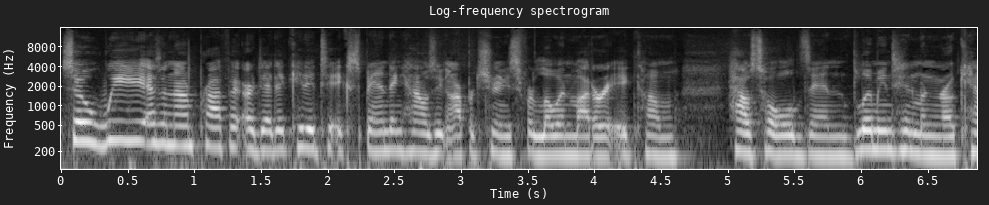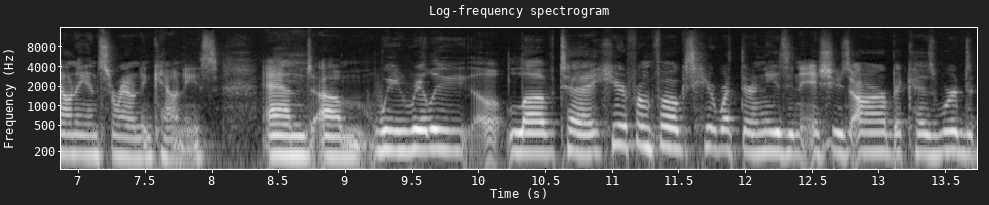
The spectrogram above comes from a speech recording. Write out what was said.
so, we as a nonprofit are dedicated to expanding housing opportunities for low and moderate income households in Bloomington, Monroe County, and surrounding counties. And um, we really uh, love to hear from folks, hear what their needs and issues are, because we're d-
